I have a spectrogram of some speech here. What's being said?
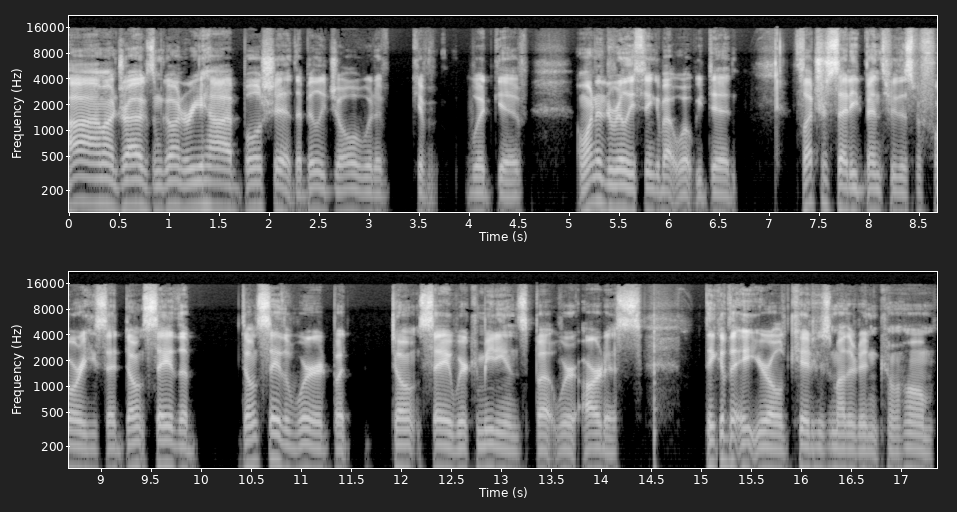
ah, I'm on drugs, I'm going to rehab bullshit that Billy Joel would have give would give. I wanted to really think about what we did. Fletcher said he'd been through this before. He said, Don't say the don't say the word, but don't say we're comedians, but we're artists. Think of the eight year old kid whose mother didn't come home.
